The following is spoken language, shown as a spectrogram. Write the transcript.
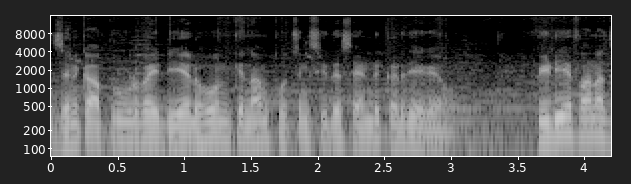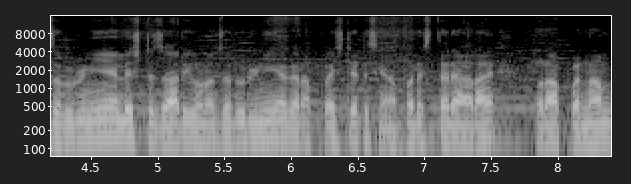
जिनका अप्रूव्ड बाई डी हो, उनके नाम कोचिंग सीधे सेंड कर दिए गए हों। पीडीएफ आना ज़रूरी नहीं है लिस्ट जारी होना ज़रूरी नहीं है। अगर आपका स्टेटस यहाँ पर इस तरह आ रहा है और आपका नाम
